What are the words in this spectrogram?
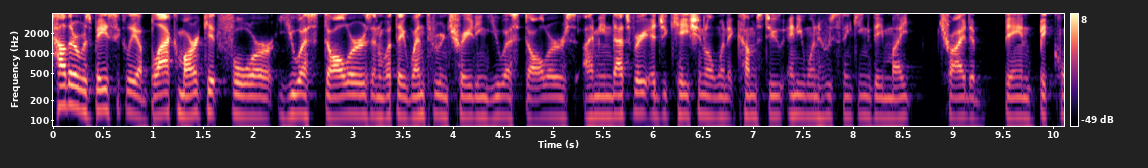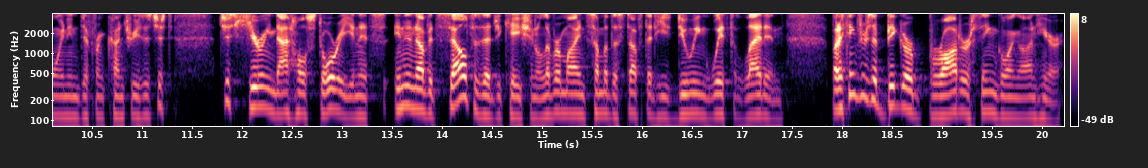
how there was basically a black market for US dollars and what they went through in trading US dollars. I mean, that's very educational when it comes to anyone who's thinking they might try to ban Bitcoin in different countries. It's just just hearing that whole story and it's in and of itself is educational. Never mind some of the stuff that he's doing with Ledn. But I think there's a bigger, broader thing going on here.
